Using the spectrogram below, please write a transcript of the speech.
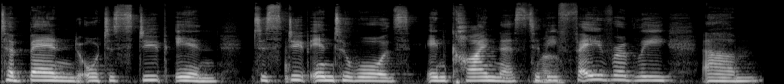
to bend or to stoop in, to stoop in towards in kindness, to wow. be favorably um,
